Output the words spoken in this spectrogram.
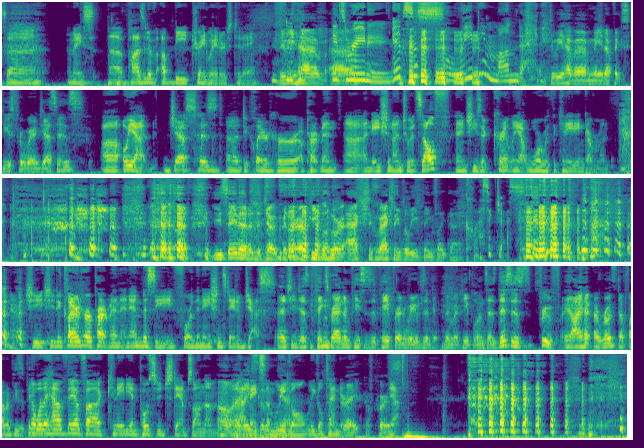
It's uh, a nice, uh, positive, upbeat trade waiters today. Do we have? It's uh, raining. It's a sleepy Monday. Do we have a made-up excuse for where Jess is? Uh, oh yeah, Jess has uh, declared her apartment uh, a nation unto itself, and she's uh, currently at war with the Canadian government. you say that as a joke, but there are people who are actually who actually believe things like that. Classic Jess. Yeah, she she declared her apartment an embassy for the nation state of Jess. And she just picks random pieces of paper and waves them at people and says, "This is proof. I, I wrote stuff on a piece of paper." No, well they have they have uh, Canadian postage stamps on them. Oh, and that that, makes makes them, them- yeah. legal legal tender. right, of course. Yeah.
